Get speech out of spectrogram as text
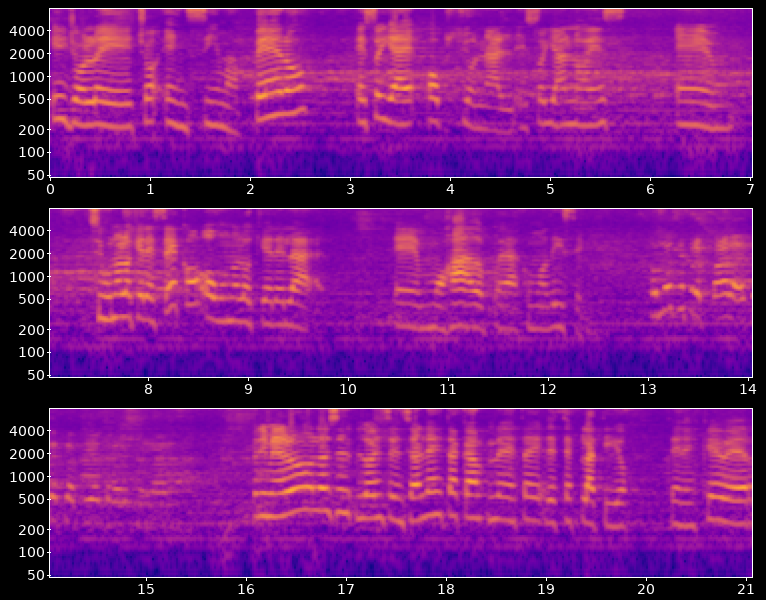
y yo le echo encima, pero eso ya es opcional, eso ya no es em, si uno lo quiere seco o uno lo quiere la, eh, mojado, pues, como dicen. ¿Cómo se prepara este platillo tradicional? Primero, lo, esencial de, esta, de, este, de este platillo, tenés que ver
